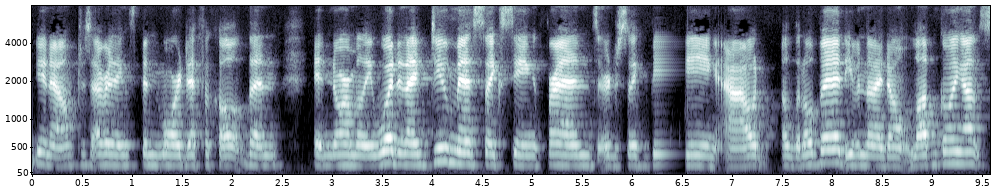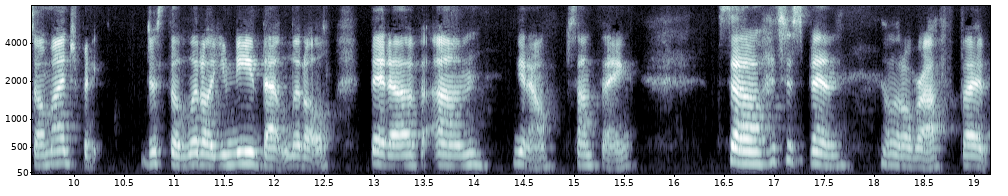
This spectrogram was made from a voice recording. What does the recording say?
you know, just everything's been more difficult than it normally would. And I do miss like seeing friends or just like being out a little bit, even though I don't love going out so much, but just the little you need that little bit of um you know something so it's just been a little rough but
